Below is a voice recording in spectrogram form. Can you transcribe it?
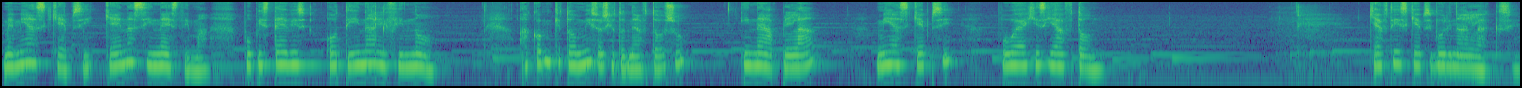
με μία σκέψη και ένα συνέστημα που πιστεύεις ότι είναι αληθινό. Ακόμη και το μίσος για τον εαυτό σου είναι απλά μία σκέψη που έχεις για Αυτόν. Και αυτή η σκέψη μπορεί να αλλάξει.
